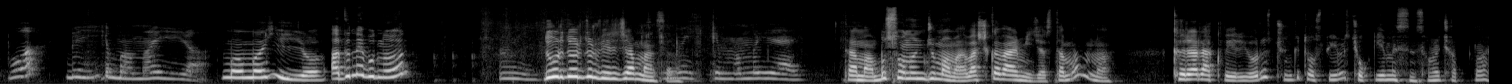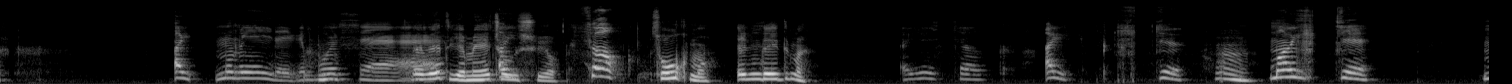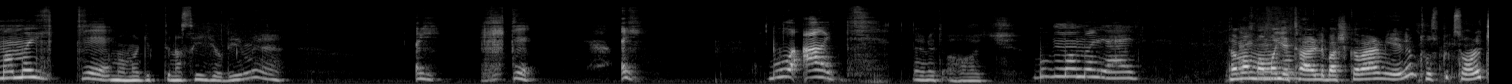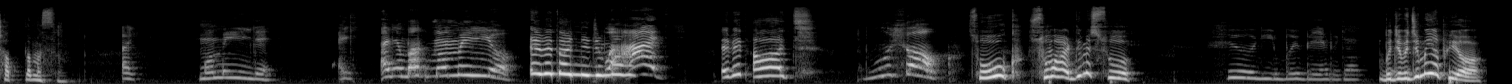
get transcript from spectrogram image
Bu bizim mama yiyor. Mama yiyor. Adı ne bunun? Hmm. Dur dur dur vereceğim ben sana. Bizim mama yer. Tamam bu sonuncu mama. Başka vermeyeceğiz tamam mı? Kırarak veriyoruz çünkü tospiğimiz çok yemesin sonra çatlar. Ay mama yer. Bu şey. Evet yemeye çalışıyor. Şok. Soğuk mu? Elindeydi mi? Ay şok. Ay. Gitti. Hı. Mama gitti. Mama gitti. Mama gitti nasıl yiyor değil mi? Ay. Gitti. Ay. Bu aç. Evet ağaç. Bu mama yer. Tamam mama yeterli başka vermeyelim. Tospik sonra çatlamasın. Mama yiyor. Anne bak mama yiyor. Evet anneciğim Bu mama. aç. Evet ağaç. Bu şok. Soğuk. Su var değil mi su? Böyle. Bıcı bıcı mı yapıyor?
